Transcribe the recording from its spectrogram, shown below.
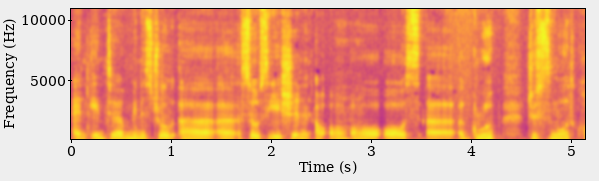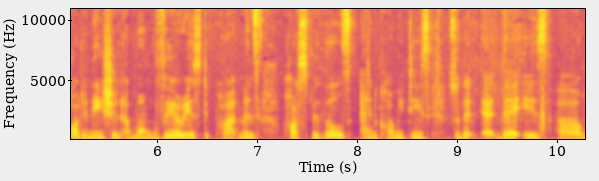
an interministerial uh, uh, association or, mm -hmm. or, or uh, a group to smooth coordination among various departments, hospitals and committees so that uh, there is um,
